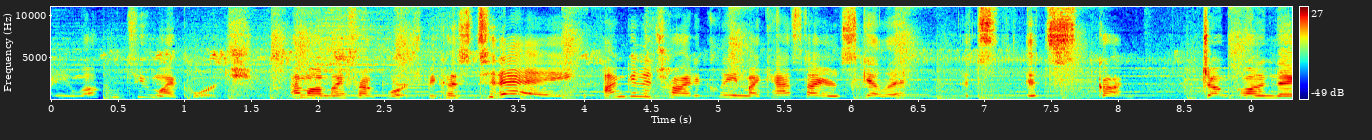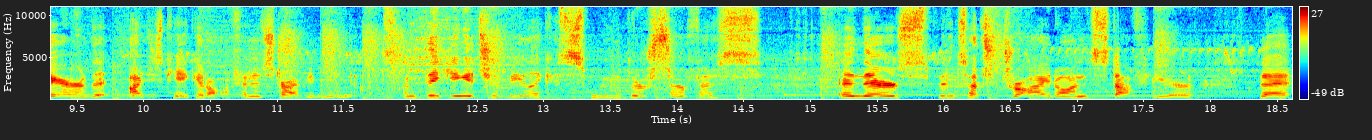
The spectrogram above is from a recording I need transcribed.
everybody and welcome to my porch. I'm on my front porch because today I'm going to try to clean my cast iron skillet. It's it's got junk on there that I just can't get off and it's driving me nuts. I'm thinking it should be like a smoother surface and there's been such dried on stuff here that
